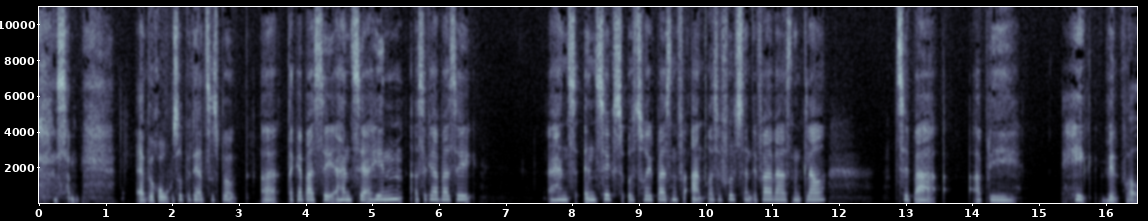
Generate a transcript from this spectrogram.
som er beruset på det her tidspunkt, og der kan jeg bare se, at han ser hende, og så kan jeg bare se, at hans ansigtsudtryk bare sådan forandrer sig fuldstændig for at være sådan glad til bare at blive helt vildt vred.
